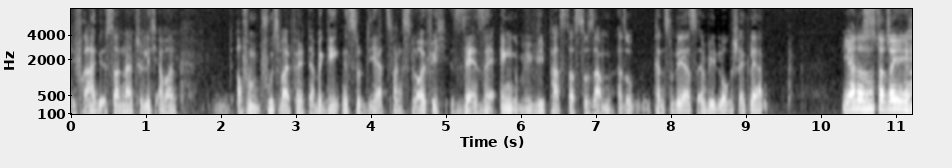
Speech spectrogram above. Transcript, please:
Die Frage ist dann natürlich aber, auf dem Fußballfeld, da begegnest du dir ja zwangsläufig sehr, sehr eng. Wie, wie passt das zusammen? Also kannst du dir das irgendwie logisch erklären? Ja, das ist tatsächlich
